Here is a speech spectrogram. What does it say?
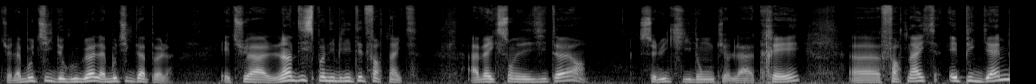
Tu as la boutique de Google, la boutique d'Apple. Et tu as l'indisponibilité de Fortnite avec son éditeur, celui qui donc l'a créé, euh, Fortnite Epic Games,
